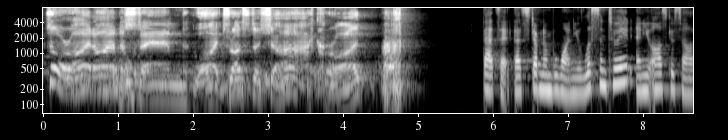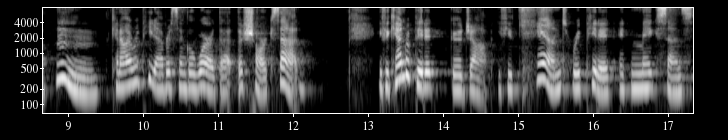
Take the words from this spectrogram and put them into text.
It's all right, I understand. Why trust a shark, right? That's it. That's step number one. You listen to it and you ask yourself, hmm, can I repeat every single word that the shark said? If you can repeat it, good job. If you can't repeat it, it makes sense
